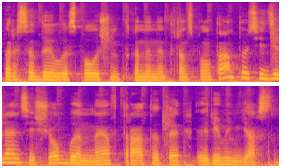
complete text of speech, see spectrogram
пересадили сполучені тканини трансплантанту у цій ділянці, щоб не втратити рівень ясен.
